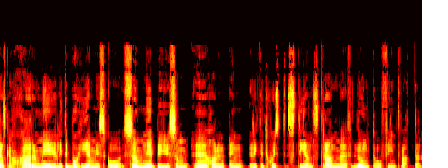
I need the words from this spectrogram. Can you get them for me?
ganska charmig, lite bohemisk och sömnig by som eh, har en, en riktigt schysst stenstrand med lugnt och fint vatten.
